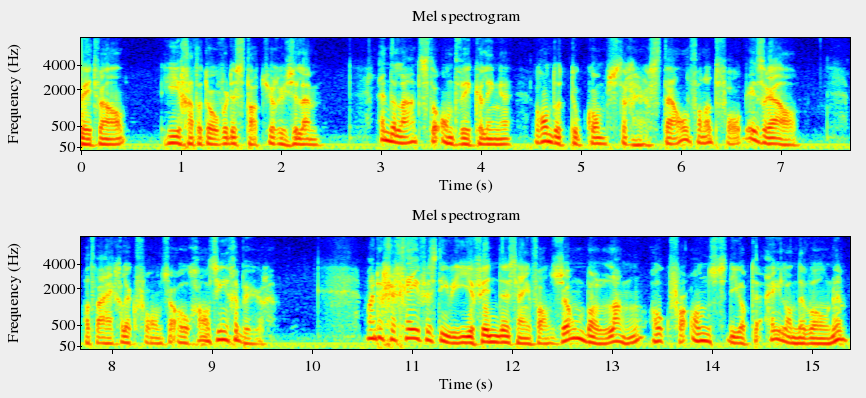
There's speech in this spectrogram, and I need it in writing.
weet wel, hier gaat het over de stad Jeruzalem en de laatste ontwikkelingen rond het toekomstig herstel van het volk Israël, wat we eigenlijk voor onze ogen al zien gebeuren. Maar de gegevens die we hier vinden zijn van zo'n belang, ook voor ons die op de eilanden wonen,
